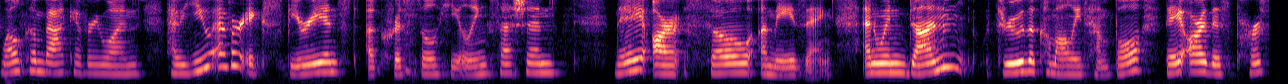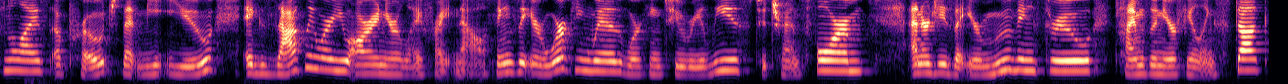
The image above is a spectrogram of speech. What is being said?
Welcome back, everyone. Have you ever experienced a crystal healing session? They are so amazing. And when done through the Kamali Temple, they are this personalized approach that meet you exactly where you are in your life right now. Things that you're working with, working to release, to transform, energies that you're moving through, times when you're feeling stuck,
